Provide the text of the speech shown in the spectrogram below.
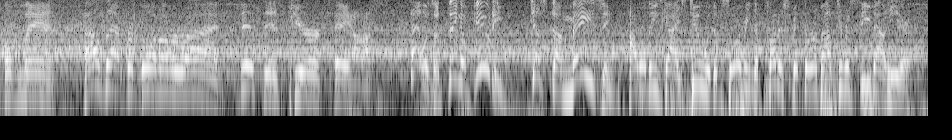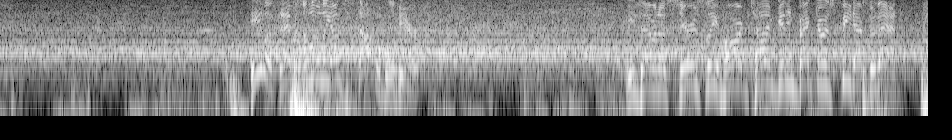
Oh, man. How's that for going on a ride? This is pure chaos. That was a thing of beauty. Just amazing. How will these guys do with absorbing the punishment they're about to receive out here? He looks absolutely unstoppable here. He's having a seriously hard time getting back to his feet after that.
